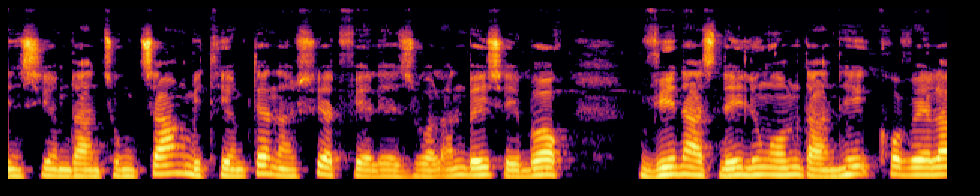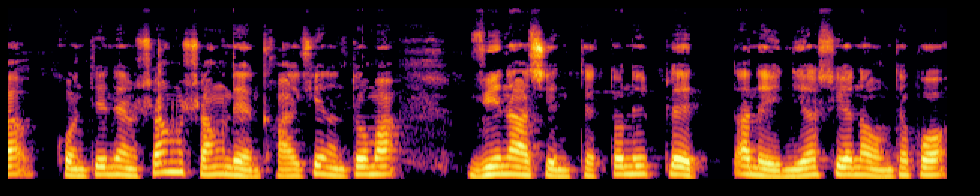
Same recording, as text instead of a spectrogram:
in siam dan chung chang, mi thiam ten an hriat fe le zual an be se bok venus leilung om dan hi khovela continent sang sang den khai khian an toma venus in tectonic plate. Anei nia hriana awm te pawh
